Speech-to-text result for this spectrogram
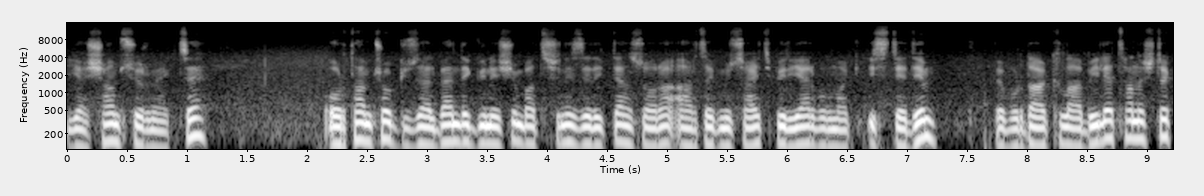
yaşam sürmekte. Ortam çok güzel. Ben de güneşin batışını izledikten sonra artık müsait bir yer bulmak istedim. Ve burada Akıl abiyle tanıştık.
